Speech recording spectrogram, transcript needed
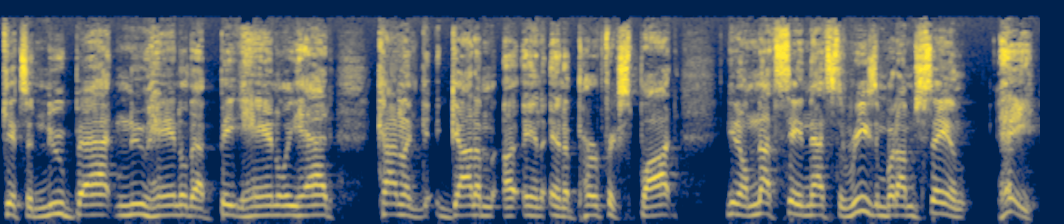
gets a new bat, new handle, that big handle he had, kind of got him uh, in, in a perfect spot. You know, I'm not saying that's the reason, but I'm saying, hey,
